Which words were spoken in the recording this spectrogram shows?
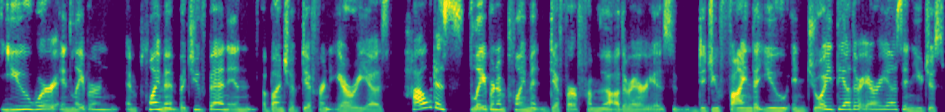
You were in labor and employment, but you've been in a bunch of different areas. How does labor and employment differ from the other areas? Did you find that you enjoyed the other areas and you just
